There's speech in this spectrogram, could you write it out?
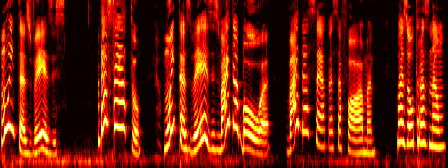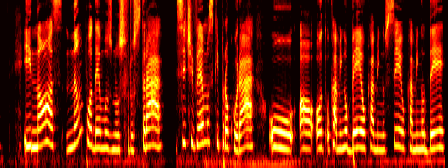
Muitas vezes dá certo. Muitas vezes vai dar boa vai dar certo essa forma, mas outras não. E nós não podemos nos frustrar se tivermos que procurar o, o, o caminho B, o caminho C, o caminho D,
